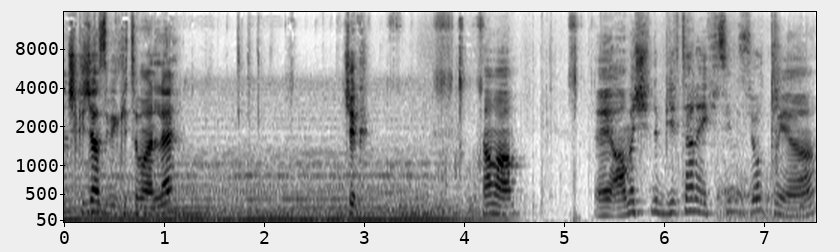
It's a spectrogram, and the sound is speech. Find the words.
Buradan çıkacağız büyük ihtimalle. Çık. Tamam. Ee, ama şimdi bir tane eksiğimiz yok mu ya?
